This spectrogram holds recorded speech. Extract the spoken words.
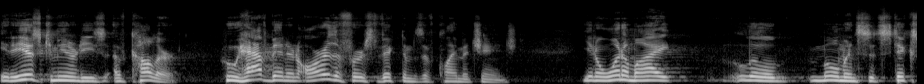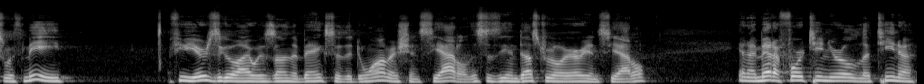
It is communities of color who have been and are the first victims of climate change. You know, one of my little moments that sticks with me a few years ago, I was on the banks of the Duwamish in Seattle. This is the industrial area in Seattle. And I met a 14 year old Latina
